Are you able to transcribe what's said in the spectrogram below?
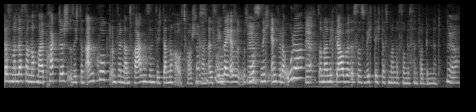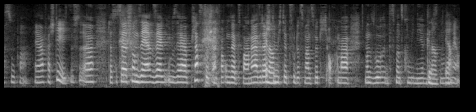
dass man das dann nochmal praktisch sich dann anguckt und wenn dann Fragen sind, sich dann noch austauschen kann. Also deswegen sage ich, also es ja. muss nicht entweder oder, ja. sondern ich glaube, es ist wichtig, dass man das so ein bisschen verbindet. Ja, super. Ja, verstehe ich. Das, äh, das ist ja schon sehr, sehr, sehr plastisch einfach umsetzbar. Ne? Also da genau. stimme ich dir zu, dass man es wirklich auch immer, dass man so, dass man es kombinieren genau, muss. Ne? Ja.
